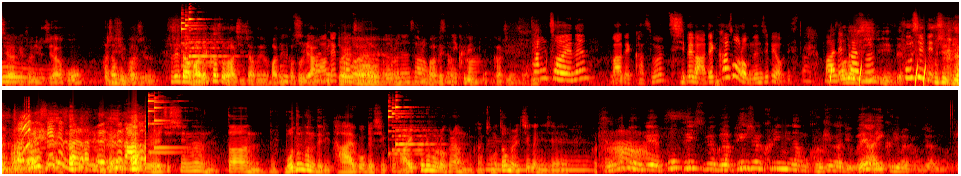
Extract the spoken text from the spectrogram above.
제약회사 를 유지하고 화장품까지. 사실 다 마데카솔 아시잖아요. 마데카솔 그치, 약부터 마데카솔 해서 모르는 사람 마데카 없으니까. 크림까지 해서. 상처에는 마데카솔 집에 마데카솔 없는 집이 어딨어? 마데카솔? 후시딘인데? 푸시디 저도 시즌 발랐는데. 근데 나도 AH 씨는 일단 뭐 모든 분들이 다 알고 계시고 아이크림으로 그냥, 그냥 정점을 음. 찍은 이제 음. 궁금한 게 폼페이스면 그냥 페이셜 크림이나 뭐 그렇게 가지 왜 아이크림을 강조하는 거죠?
